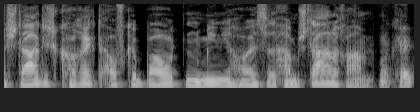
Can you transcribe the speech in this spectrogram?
statisch korrekt aufgebauten Minihäuser haben Stahlrahmen. Okay.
